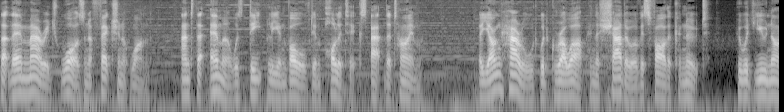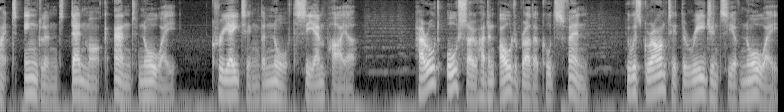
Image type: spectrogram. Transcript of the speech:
that their marriage was an affectionate one, and that Emma was deeply involved in politics at the time. A young Harold would grow up in the shadow of his father Canute, who would unite England, Denmark, and Norway, creating the North Sea Empire. Harold also had an older brother called Sven, who was granted the regency of Norway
